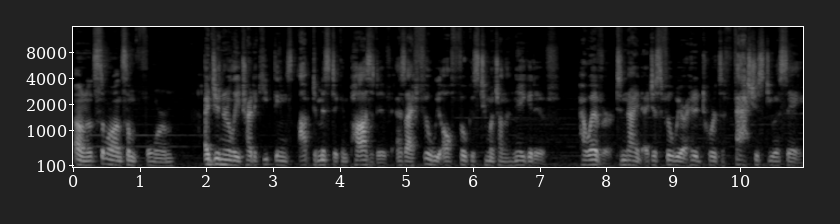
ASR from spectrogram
I don't know, it's someone on some form. I generally try to keep things optimistic and positive, as I feel we all focus too much on the negative. However, tonight I just feel we are headed towards a fascist USA.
